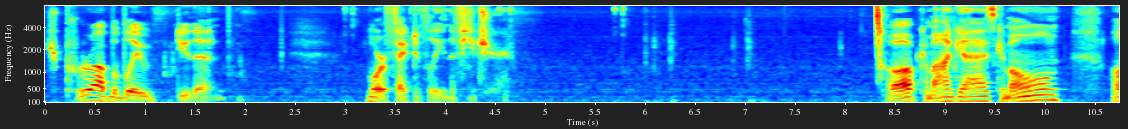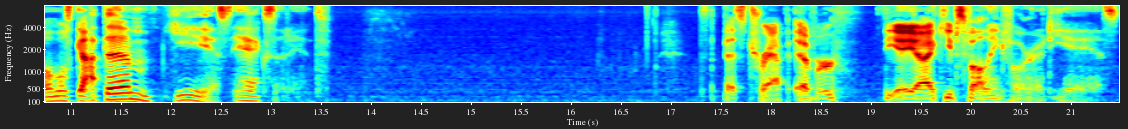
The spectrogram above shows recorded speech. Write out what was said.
Should probably do that more effectively in the future. Oh, come on, guys. Come on. Almost got them. Yes, excellent. It's the best trap ever. The AI keeps falling for it. Yes.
